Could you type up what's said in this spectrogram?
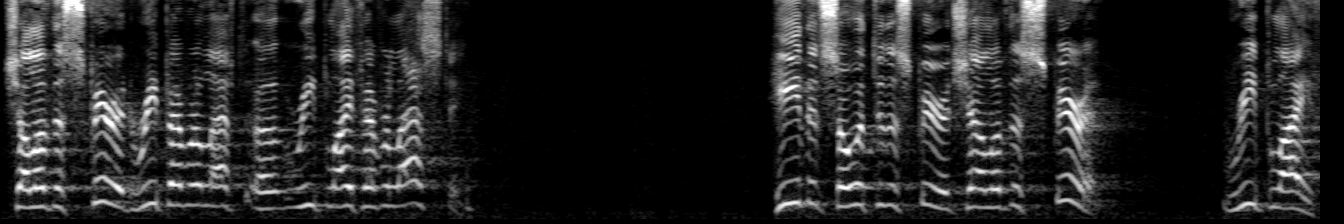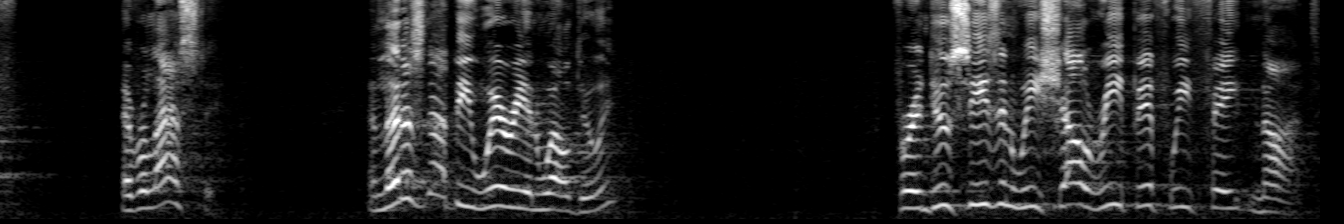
shall of the Spirit reap, uh, reap life everlasting. He that soweth to the Spirit shall of the Spirit reap life everlasting. And let us not be weary in well doing, for in due season we shall reap if we faint not.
